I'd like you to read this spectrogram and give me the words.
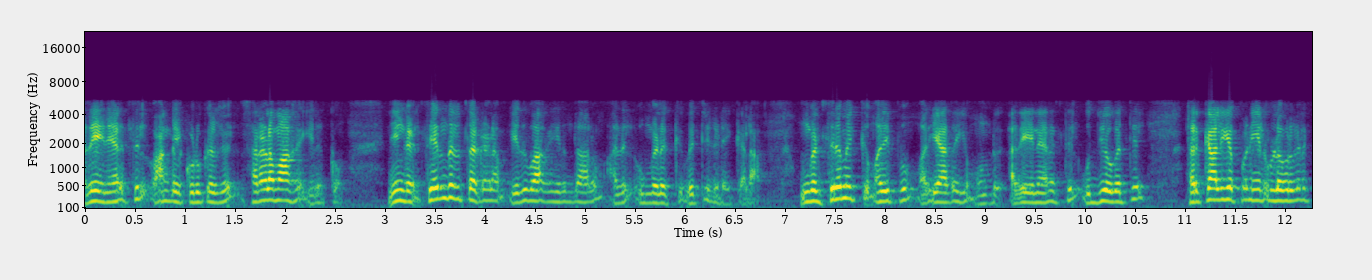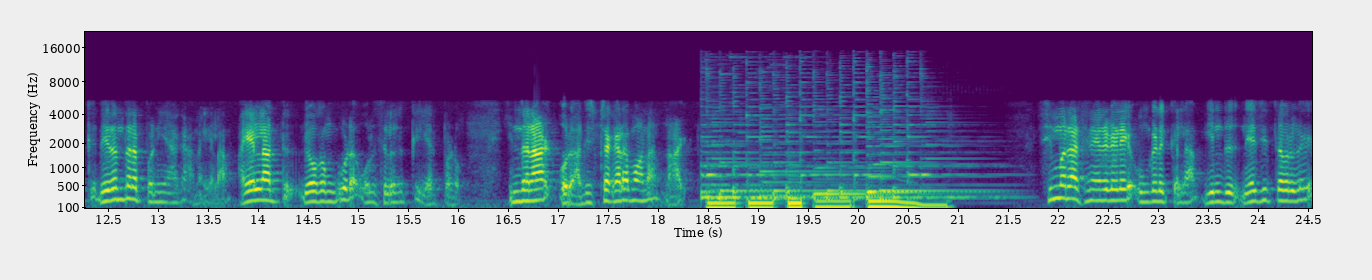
அதே நேரத்தில் வாங்கல் கொடுக்கல்கள் சரளமாக இருக்கும். நீங்கள் தேர்ந்தெடுத்த களம் எதுவாக இருந்தாலும் அதில் உங்களுக்கு வெற்றி கிடைக்கலாம். உங்கள் திறமைக்கு மதிப்பும் மரியாதையும் உண்டு. அதே நேரத்தில் உத்தியோகத்தில் தற்காலிக பணியில் உள்ளவர்களுக்கு நிரந்தர பணியாக அமையலாம். அயல்நாட்டு யோகம் கூட ஒரு சிலருக்கு ஏற்படும். இந்த நாள் ஒரு அதிர்ஷ்டகரமான நாள். சிம்மராசி நேர்களே உங்களுக்கெல்லாம் இன்று நேசித்தவர்கள்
